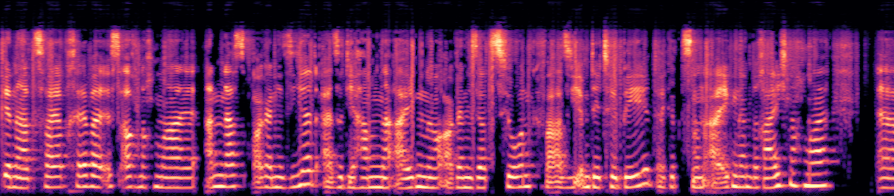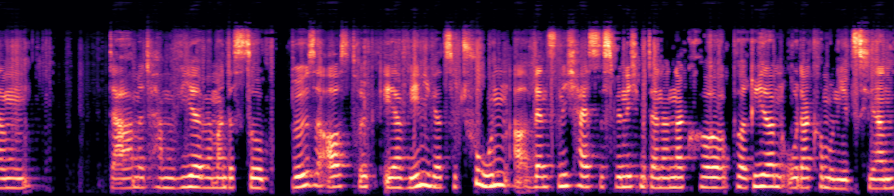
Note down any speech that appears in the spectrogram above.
Genau, Zweierprellball ist auch nochmal anders organisiert. Also die haben eine eigene Organisation quasi im DTB. Da gibt es einen eigenen Bereich nochmal. Ähm, damit haben wir, wenn man das so böse ausdrückt, eher weniger zu tun, wenn es nicht heißt, dass wir nicht miteinander kooperieren oder kommunizieren.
